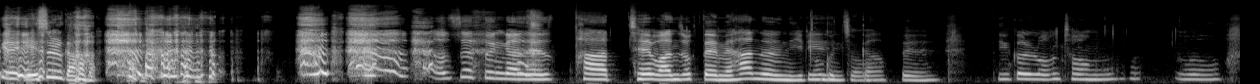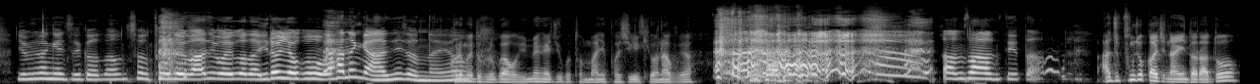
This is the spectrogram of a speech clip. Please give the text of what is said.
그냥 예술가. 어쨌든 간에 다 제 만족 때문에 하는 일이니까. 그쵸. 네. 이걸로 엄청 뭐 유명해지거나 엄청 돈을 많이 벌거나 이러려고 하는 게 아니잖아요. 그럼에도 불구하고 유명해지고 돈 많이 버시길 기원하고요. 감사합니다. 아주 풍족까지는 아니더라도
